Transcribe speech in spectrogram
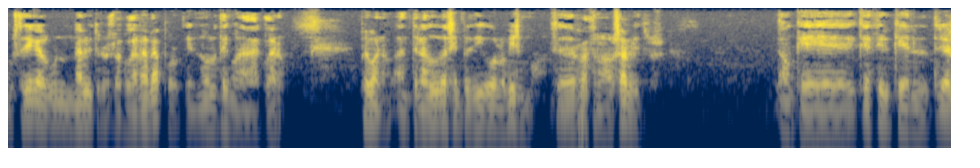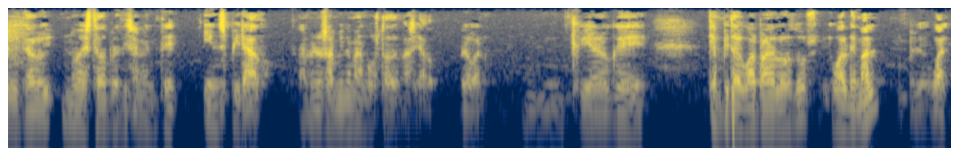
gustaría que algún árbitro nos lo aclarara porque no lo tengo nada claro. Pero bueno, ante la duda siempre digo lo mismo, se da razón a los árbitros. Aunque hay que decir que el trío arbitral hoy no ha estado precisamente inspirado. Al menos a mí no me han gustado demasiado. Pero bueno, mm, creo que, que han pitado igual para los dos, igual de mal, pero igual.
